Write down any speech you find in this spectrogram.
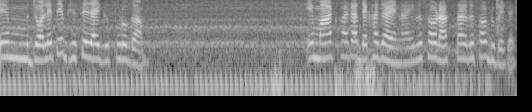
এ জলেতে ভেসে যায় পুরো গ্রাম। এই মাঠ ফাট আর দেখা যায় না, এগুলো সব রাস্তা, এগুলো সব ডুবে যায়।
